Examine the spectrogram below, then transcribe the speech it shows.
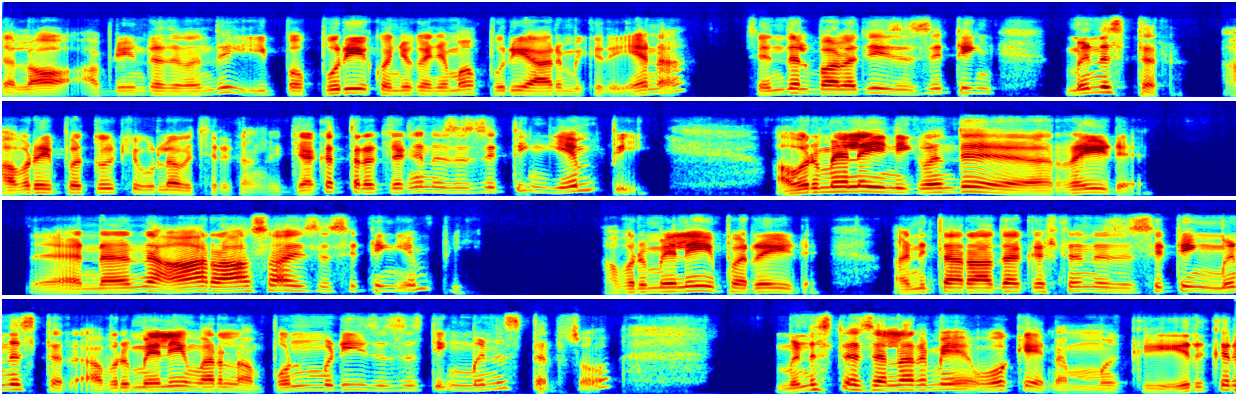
the law அப்படின்றது வந்து இப்போ புரிய கொஞ்சம் கொஞ்சமாக புரிய ஆரம்பிக்குது. ஏன்னா Senthil Balaji is sitting minister அவரை இப்போ தூக்கி உள்ளே வச்சுருக்காங்க. Jagath Rakshakan is sitting MP அவர் மேலே இன்னைக்கு வந்து raid and R Raja is sitting MP அவர் மேலேயும் இப்போ raid Anitha Radhakrishnan is sitting minister அவர் மேலேயும் வரலாம். Ponmudi is sitting minister so ministers எல்லாருமே ஓகே நமக்கு இருக்கிற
